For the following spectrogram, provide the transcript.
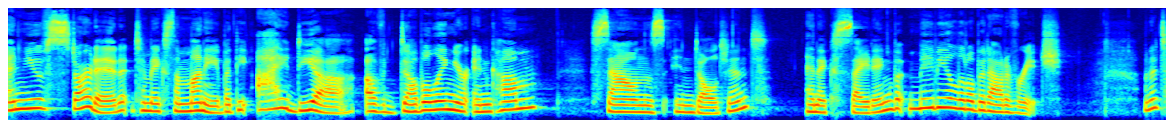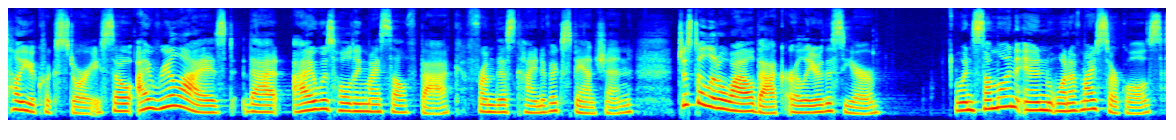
and you've started to make some money, but the idea of doubling your income sounds indulgent and exciting, but maybe a little bit out of reach. I'm going to tell you a quick story. So, I realized that I was holding myself back from this kind of expansion just a little while back earlier this year when someone in one of my circles,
